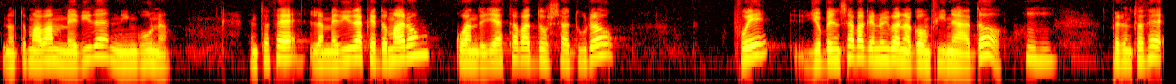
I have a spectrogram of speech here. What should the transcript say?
No tomaban medidas ninguna. Entonces, las medidas que tomaron cuando ya estaba todo saturado fue, yo pensaba que no iban a confinar a todos. Pero entonces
